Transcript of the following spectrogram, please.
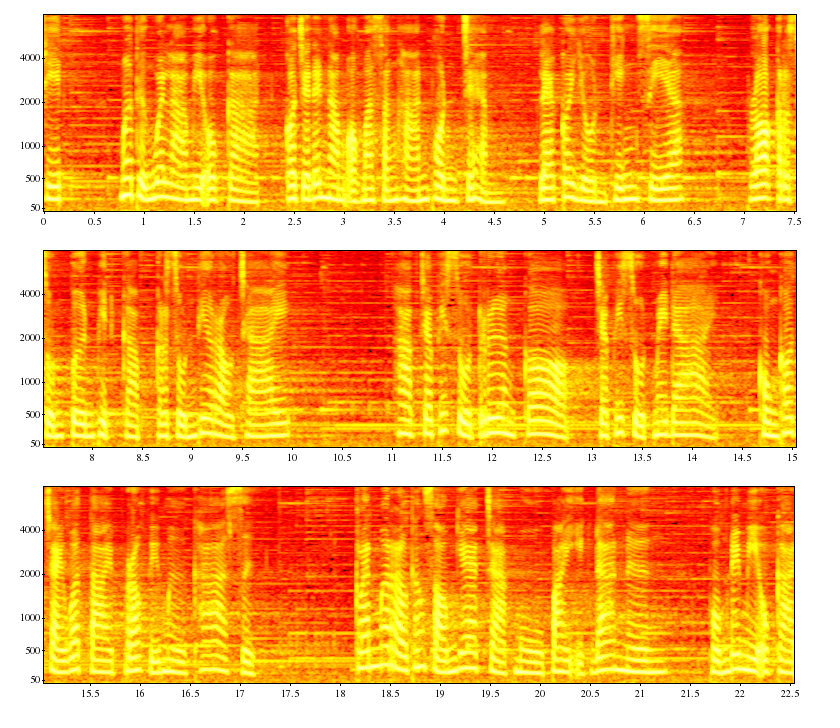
ชิด เมื่อถึงเวลามีโอกาสก็จะได้นำออกมาสังหารพลแจม และก็โยนทิ้งเสีย เพราะกระสุนปืนผิดกับกระสุนที่เราใช้ หากจะพิสูจน์เรื่องก็ จะพิสูจน์ไม่ได้ คงเข้าใจว่าตายเพราะฝีมือฆ่าศึก ครั้นเมื่อเราทั้งสองแยกจากหมู่ไปอีกด้านหนึ่ง ผมได้มีโอกาส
